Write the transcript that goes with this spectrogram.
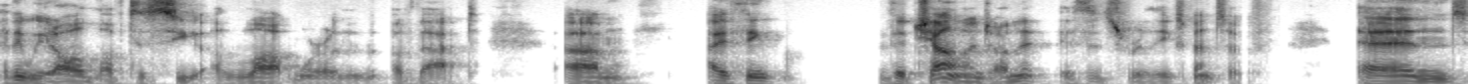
I think we'd all love to see a lot more of, of that. Um, I think the challenge on it is it's really expensive. And,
